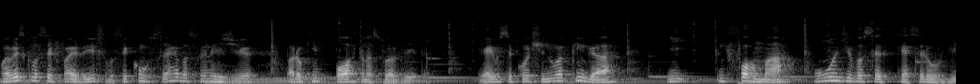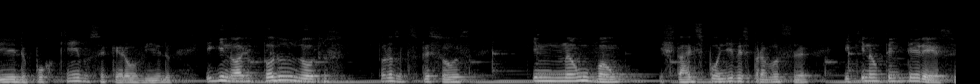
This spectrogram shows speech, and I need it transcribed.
Uma vez que você faz isso, você conserva a sua energia para o que importa na sua vida. E aí você continua a pingar e informar onde você quer ser ouvido, por quem você quer ouvido. Ignore todos os outros, todas as outras pessoas que não vão estar disponíveis para você e que não têm interesse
